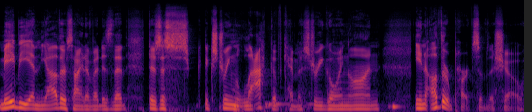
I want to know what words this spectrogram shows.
maybe and the other side of it is that there's a s- extreme lack of chemistry going on in other parts of the show.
